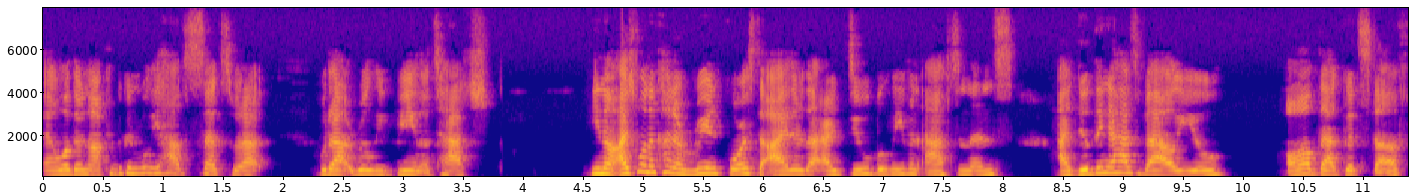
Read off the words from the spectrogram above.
and whether or not people can really have sex without without really being attached. You know, I just want to kind of reinforce the either that I do believe in abstinence. I do think it has value, all of that good stuff.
